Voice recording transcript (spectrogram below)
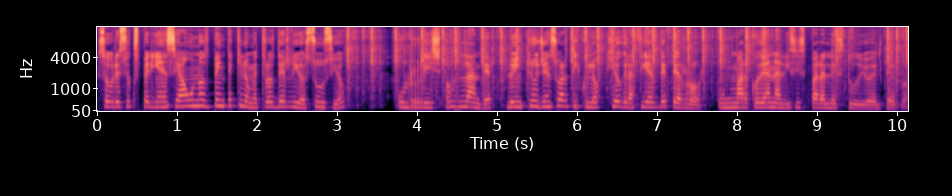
Sobre su experiencia a unos 20 kilómetros de Río Sucio, Ulrich Oslander lo incluye en su artículo Geografías de Terror, un marco de análisis para el estudio del terror.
